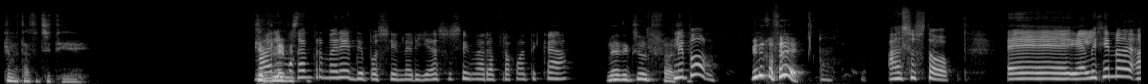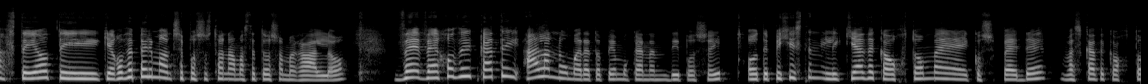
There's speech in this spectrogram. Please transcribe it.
και μετά το GTA. Και Μάλλον μου βλέπεις... κάνει τρομερή εντύπωση η ενέργεια σου σήμερα, πραγματικά. Ναι, δεν ξέρω τι φάση. Λοιπόν, Είναι καφέ! Α, σωστό. Ε, η αλήθεια είναι αυτή ότι και εγώ δεν περιμένω σε ποσοστό να είμαστε τόσο μεγάλο. Βέβαια, έχω δει κάτι άλλα νούμερα τα οποία μου κάναν εντύπωση. Ότι πήγε στην ηλικία 18 με 25, βασικά 18,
